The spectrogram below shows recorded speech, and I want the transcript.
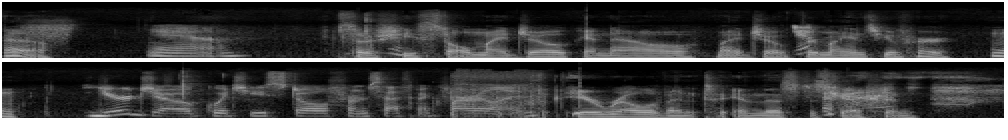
Oh. Yeah. So she stole my joke, and now my joke Yep. reminds you of her. Hmm. Your joke, which you stole from Seth MacFarlane. Irrelevant in this discussion.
